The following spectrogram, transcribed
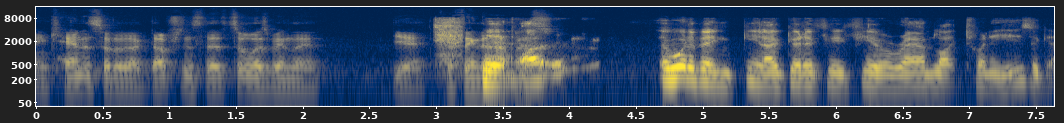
encountered sort of abductions, that's always been the, yeah, the thing that yeah, happens. I, it would have been, you know, good if you, if you were around like 20 years ago,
